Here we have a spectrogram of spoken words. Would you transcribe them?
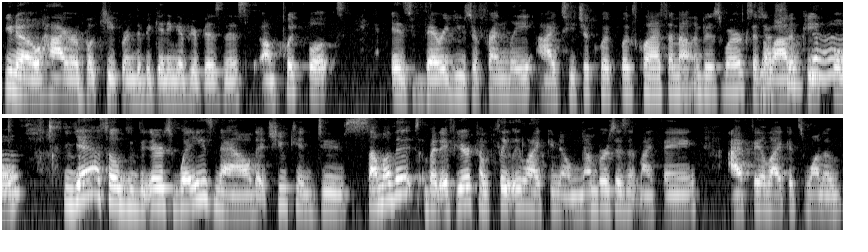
you know, hire a bookkeeper in the beginning of your business. Um, QuickBooks is very user friendly. I teach a QuickBooks class at Mountain BizWorks. There's yes, a lot of people. Does. Yeah, so there's ways now that you can do some of it, but if you're completely like, you know, numbers isn't my thing, I feel like it's one of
